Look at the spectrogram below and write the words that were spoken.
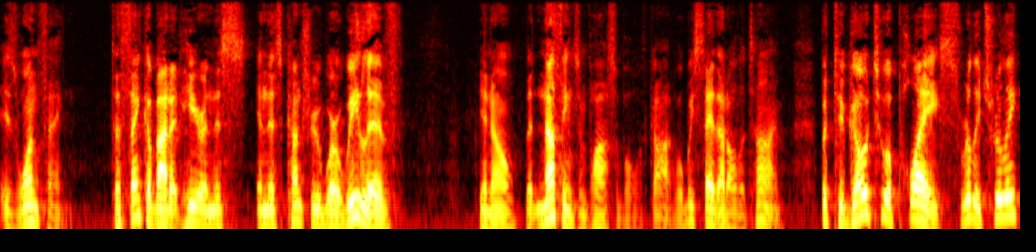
is one thing. To think about it here in this, in this country where we live, you know, that nothing's impossible with God. Well, we say that all the time but to go to a place, really, truly,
